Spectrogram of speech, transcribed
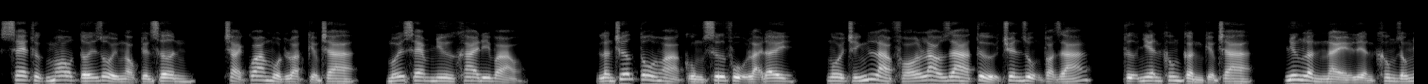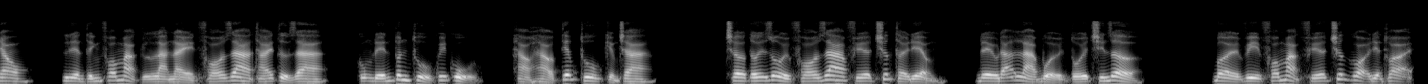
Xe thực mau tới rồi Ngọc Tuyền Sơn, trải qua một loạt kiểm tra, mới xem như khai đi vào. Lần trước Tô Hòa cùng sư phụ lại đây, ngồi chính là phó lao gia tử chuyên dụng tọa giá, tự nhiên không cần kiểm tra, nhưng lần này liền không giống nhau, liền tính phó mạc là này phó gia thái tử gia, cũng đến tuân thủ quy củ, hảo hảo tiếp thu kiểm tra. Chờ tới rồi phó gia phía trước thời điểm, đều đã là buổi tối 9 giờ. Bởi vì phó mạc phía trước gọi điện thoại,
